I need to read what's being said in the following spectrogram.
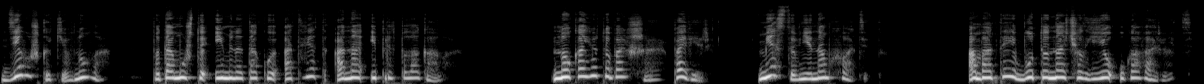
Девушка кивнула, потому что именно такой ответ она и предполагала. «Но каюта большая, поверь, места в ней нам хватит». А Матей будто начал ее уговаривать.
